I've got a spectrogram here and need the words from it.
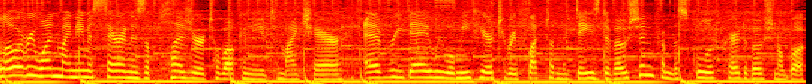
Hello, everyone. My name is Sarah, and it is a pleasure to welcome you to my chair. Every day, we will meet here to reflect on the day's devotion from the School of Prayer devotional book.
